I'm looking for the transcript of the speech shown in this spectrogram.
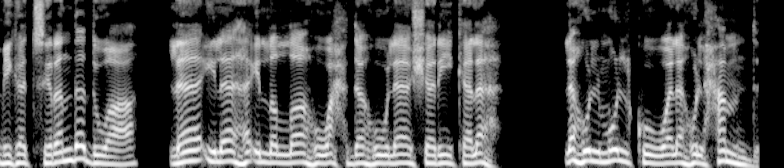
மிகச் சிறந்த துவா ல இலஹ இல்லல்லாஹு வஹ்தஹு ல ஷரீக லஹ் லஹுல் முல்கு வலஹுல் ஹம்த்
